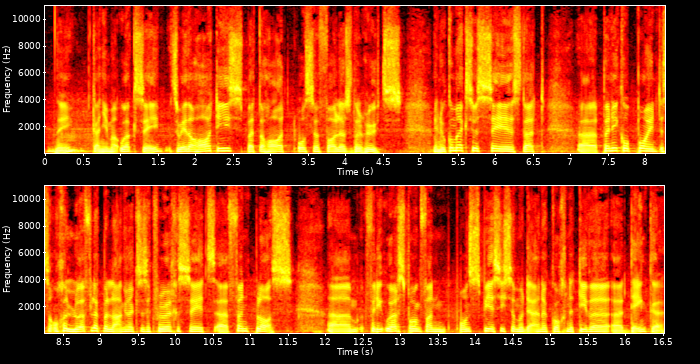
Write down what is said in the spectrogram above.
Nee, kan jy maar ook sê, it's where the heart is, but the heart also follows the roots. En hoekom ek so sê is dat uh Pinnacle Point is ongelooflik belangrik soos ek vroeër gesê het, uh, vind plaas um vir die oorsprong van ons spesies se moderne kognitiewe uh, denke.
